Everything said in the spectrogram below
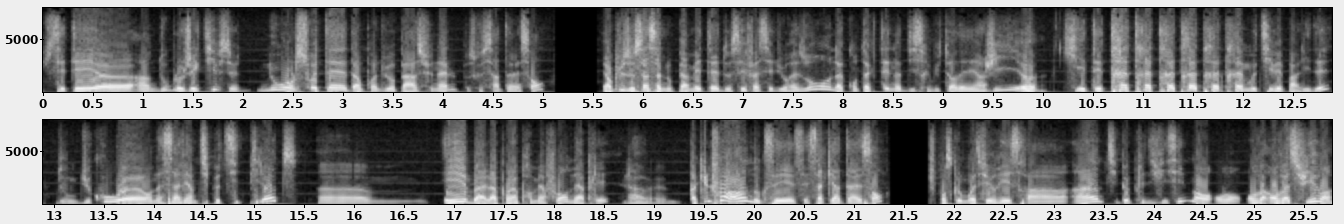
C'était un double objectif. Nous, on le souhaitait d'un point de vue opérationnel, parce que c'est intéressant. Et en plus de ça, ça nous permettait de s'effacer du réseau. On a contacté notre distributeur d'énergie euh, qui était très très très très très très motivé par l'idée. Donc du coup, euh, on a servi un petit peu de site pilote. Euh, et bah là, pour la première fois, on est appelé. Là, pas qu'une fois, hein, donc c'est ça qui est intéressant. Je pense que le mois de février sera un petit peu plus difficile, mais on va suivre.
